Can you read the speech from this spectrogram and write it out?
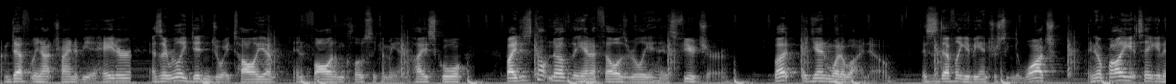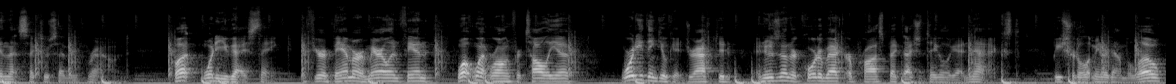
I'm definitely not trying to be a hater, as I really did enjoy Taulia and followed him closely coming out of high school, but I just don't know if the NFL is really in his future. But again, what do I know? This is definitely going to be interesting to watch, and he'll probably get taken in that 6th or 7th round. But what do you guys think? If you're a Bama or Maryland fan, what went wrong for Taulia? Where do you think he'll get drafted? And who's another quarterback or prospect I should take a look at next? Be sure to let me know down below,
